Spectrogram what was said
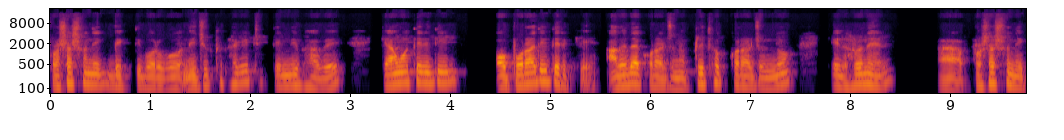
প্রশাসনিক ব্যক্তিবর্গ নিযুক্ত থাকে, ঠিক তেমনিভাবে কিয়ামতের দিন অপরাধীদেরকে আলাদা করার জন্য, পৃথক করার জন্য এ ধরনের প্রশাসনিক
